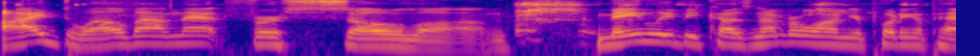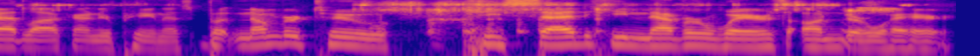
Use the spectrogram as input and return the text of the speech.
I dwelled on that for so long. Mainly because number one, you're putting a padlock on your penis, but number two, he said he never wears underwear.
